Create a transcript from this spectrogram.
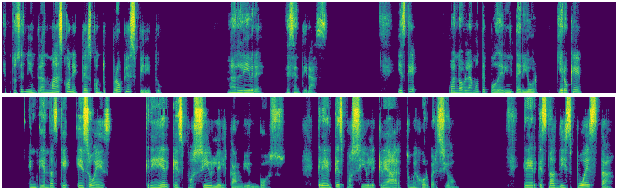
Entonces, mientras más conectes con tu propio espíritu, más libre te sentirás. Y es que cuando hablamos de poder interior, quiero que entiendas que eso es creer que es posible el cambio en vos, creer que es posible crear tu mejor versión, creer que estás dispuesta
